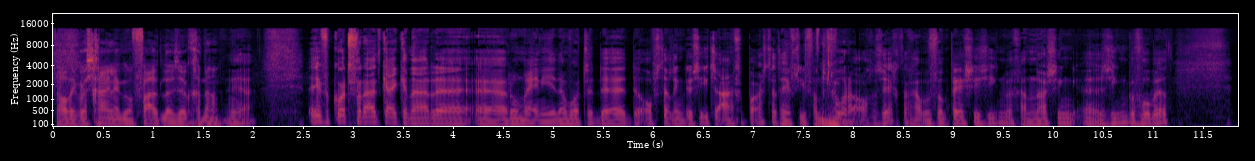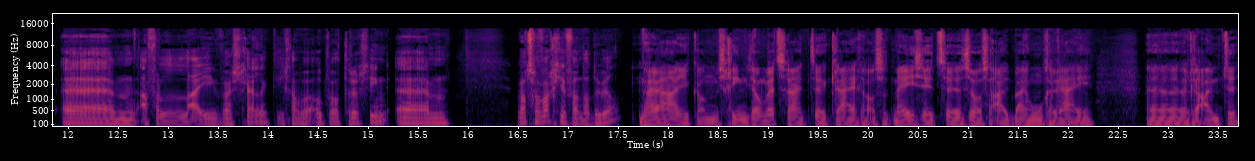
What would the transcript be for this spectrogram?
Dat had ik waarschijnlijk wel foutloos ook gedaan. Ja. Even kort vooruitkijken naar uh, uh, Roemenië. Dan wordt de, de opstelling dus iets aangepast. Dat heeft hij van tevoren ja. al gezegd. Dan gaan we Van Persie zien. We gaan Narsing zien bijvoorbeeld. Um, Afellay waarschijnlijk, die gaan we ook wel terugzien. Um, wat verwacht je van dat duel? Nou ja, je kan misschien zo'n wedstrijd uh, krijgen als het meezit... Uh, zoals uit bij Hongarije. Uh, ruimte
